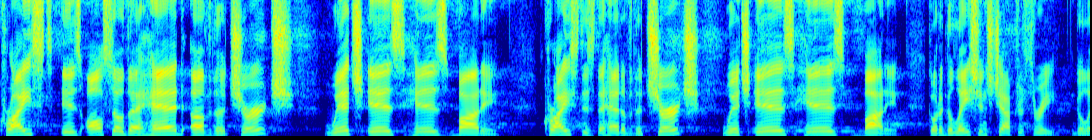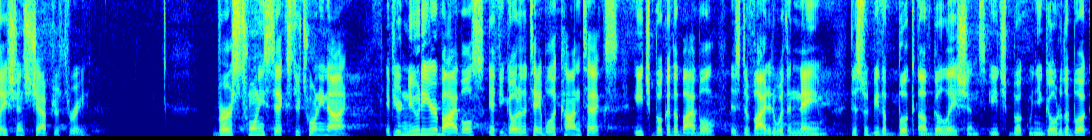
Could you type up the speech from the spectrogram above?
Christ is also the head of the church, which is his body. Christ is the head of the church, which is his body. Go to Galatians chapter 3. Galatians chapter 3 verse 26 through 29. If you're new to your Bibles, if you go to the table of context, each book of the Bible is divided with a name. This would be the book of Galatians. Each book, when you go to the book,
